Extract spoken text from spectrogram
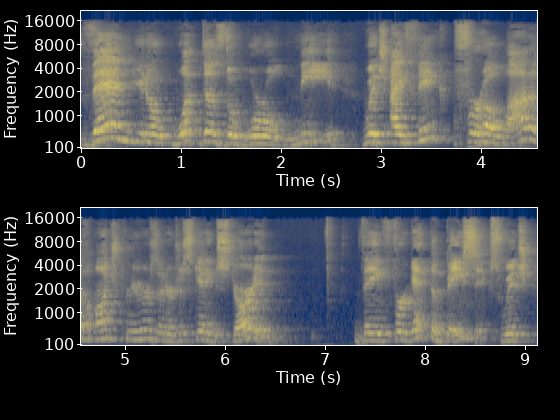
Then, you know, what does the world need? Which I think for a lot of entrepreneurs that are just getting started, they forget the basics, which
